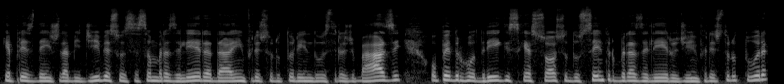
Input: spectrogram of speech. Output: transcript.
que é presidente da BIDIB, Associação Brasileira da Infraestrutura e Indústria de Base, o Pedro Rodrigues, que é sócio do Centro Brasileiro de Infraestrutura,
